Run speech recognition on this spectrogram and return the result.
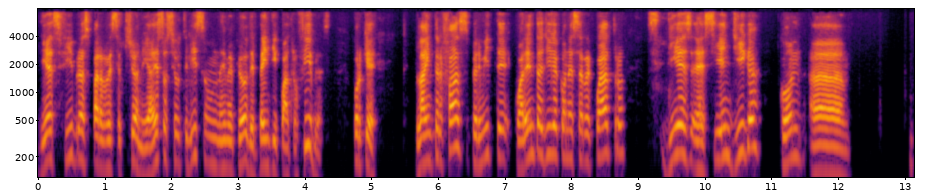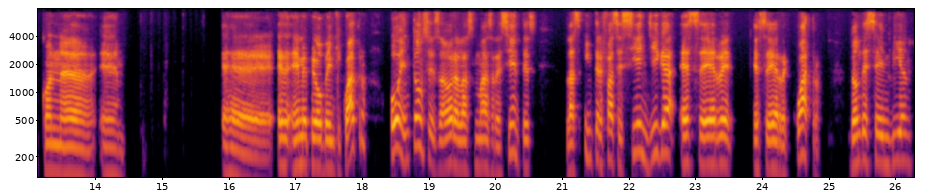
10 fibras para recepción. Y a eso se utiliza un MPO de 24 fibras. ¿Por qué? La interfaz permite 40 GB con SR4, 10, 100 GB con, uh, con eh, MPO 24 o entonces ahora las más recientes, las interfaces 100 GB SR, SR4, donde se envían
